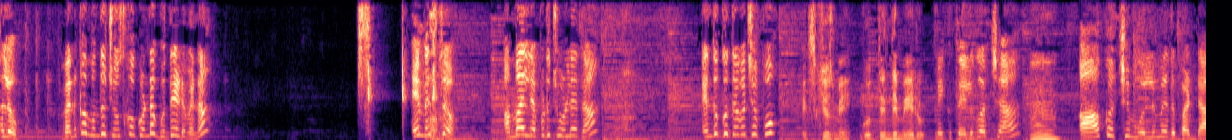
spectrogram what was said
hello వెనక ముందు చూసుకోకుండా గుద్దేయడమేనా? ఏ మిస్టర్ అమ్మాయిలు ఎప్పుడు చూడలేదా? ఎక్స్క్యూజ్ మీ గుద్దింది మీరు. మీకు తెలుగు వచ్చా ఆకొచ్చి ముళ్ళు మీద పడ్డా?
